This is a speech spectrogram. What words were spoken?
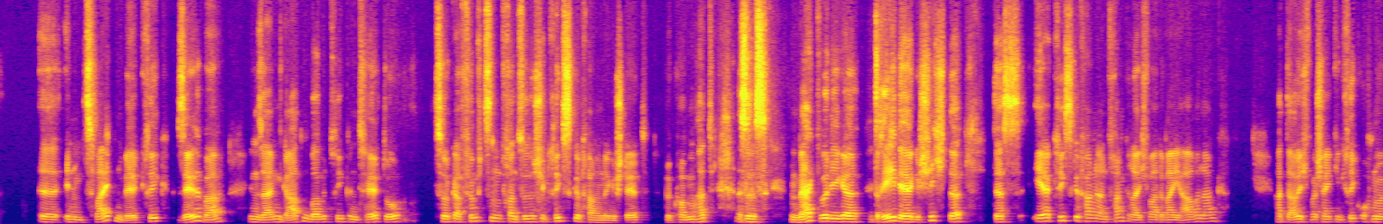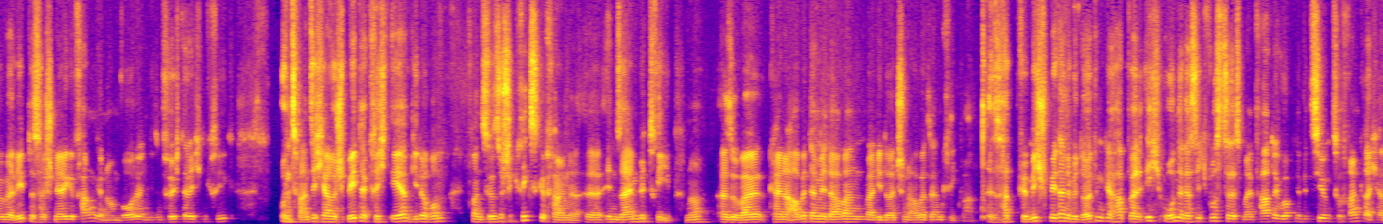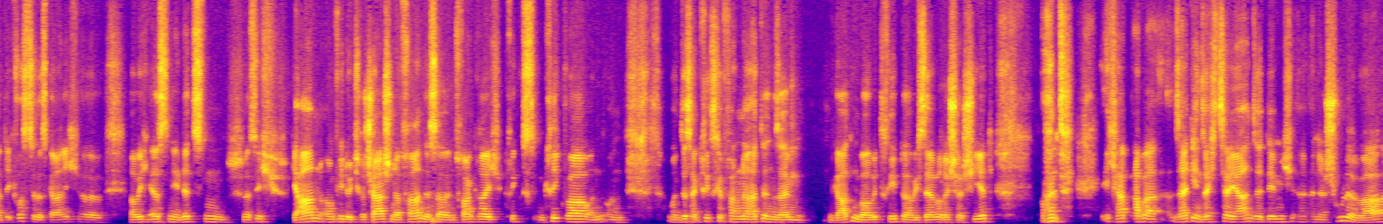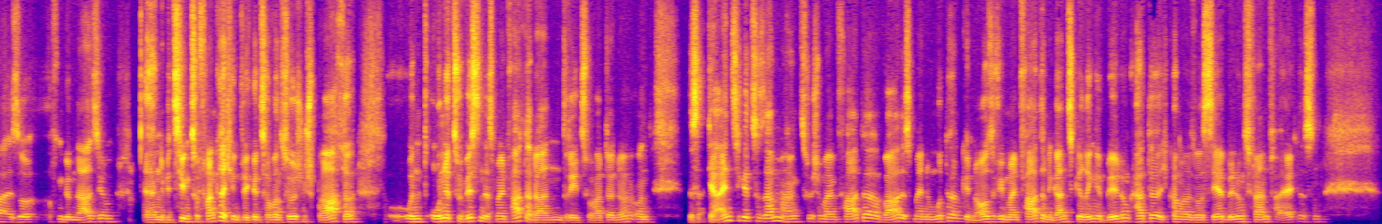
äh, im Zweiten Weltkrieg selber in seinem Gartenbaubetrieb in Teltow circa 15 französische Kriegsgefangene gestellt bekommen hat. Also es ist ein merkwürdiger Dreh der Geschichte, dass er Kriegsgefangener in Frankreich war, drei Jahre lang, hat dadurch wahrscheinlich den Krieg auch nur überlebt, dass er schnell gefangen genommen wurde in diesem fürchterlichen Krieg. Und 20 Jahre später kriegt er wiederum französische Kriegsgefangene äh, in seinem Betrieb. Ne? Also weil keine Arbeiter mehr da waren, weil die deutschen Arbeiter im Krieg waren. Es hat für mich später eine Bedeutung gehabt, weil ich, ohne dass ich wusste, dass mein Vater überhaupt eine Beziehung zu Frankreich hatte, ich wusste das gar nicht, äh, habe ich erst in den letzten, weiß ich, Jahren irgendwie durch Recherchen erfahren, dass er in Frankreich Kriegs, im Krieg war und, und, und dass er Kriegsgefangene hatte in seinem Gartenbaubetrieb. Da habe ich selber recherchiert. Und ich habe aber seit den 60er Jahren, seitdem ich äh, in der Schule war, also auf dem Gymnasium, äh, eine Beziehung zu Frankreich entwickelt, zur französischen Sprache. Und ohne zu wissen, dass mein Vater da einen Dreh zu hatte. Ne? Und das, der einzige Zusammenhang zwischen meinem Vater war, dass meine Mutter genauso wie mein Vater eine ganz geringe Bildung hatte. Ich komme also aus sehr bildungsfernen Verhältnissen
